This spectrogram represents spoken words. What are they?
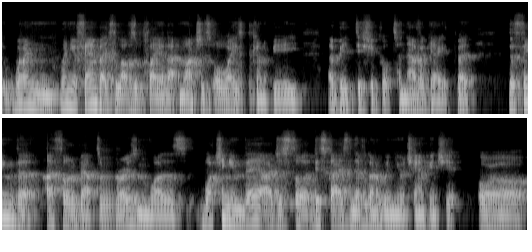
when when your fan base loves a player that much, it's always going to be a bit difficult to navigate. But the thing that I thought about DeRozan was watching him there. I just thought this guy's never going to win you a championship or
